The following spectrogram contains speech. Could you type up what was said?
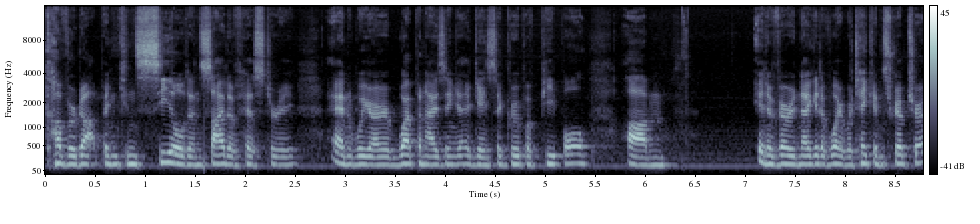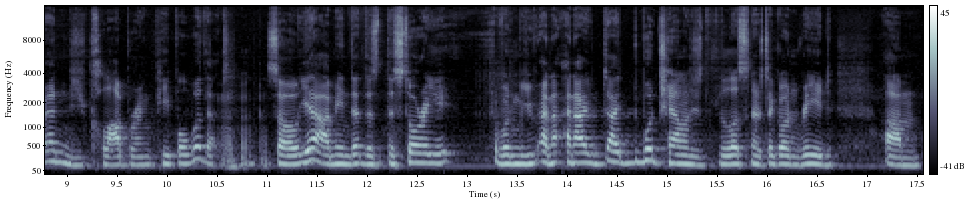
covered up and concealed inside of history, and we are weaponizing it against a group of people um, in a very negative way. We're taking scripture and clobbering people with it. So yeah, I mean the the, the story when we and, and I I would challenge the listeners to go and read. Um,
